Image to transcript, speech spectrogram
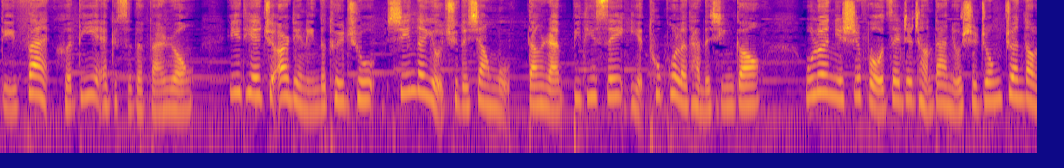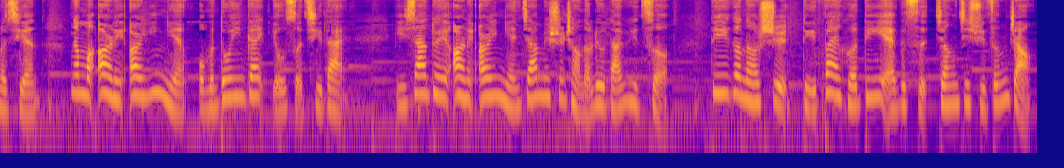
，DeFi 和 DEX 的繁荣。ETH 二点零的推出，新的有趣的项目，当然 BTC 也突破了它的新高。无论你是否在这场大牛市中赚到了钱，那么二零二一年我们都应该有所期待。以下对二零二一年加密市场的六大预测，第一个呢是 DeFi 和 DEX 将继续增长。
